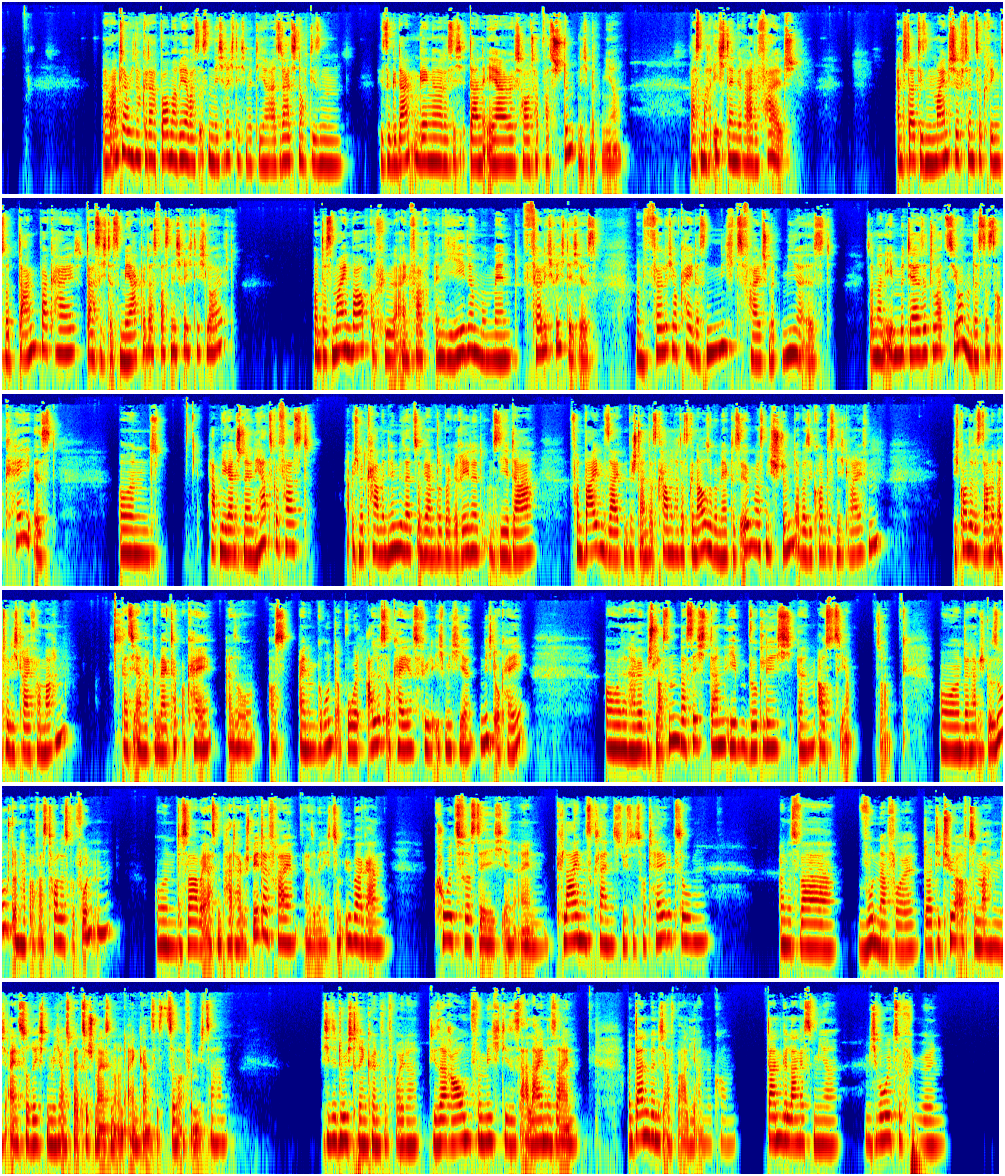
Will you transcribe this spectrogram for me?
Am Anfang habe ich noch gedacht, boah, Maria, was ist denn nicht richtig mit dir? Also da hatte ich noch diesen, diese Gedankengänge, dass ich dann eher geschaut habe, was stimmt nicht mit mir? Was mache ich denn gerade falsch? Anstatt diesen Mindshift hinzukriegen zur Dankbarkeit, dass ich das merke, dass was nicht richtig läuft, und dass mein Bauchgefühl einfach in jedem Moment völlig richtig ist und völlig okay, dass nichts falsch mit mir ist, sondern eben mit der Situation und dass das okay ist. Und habe mir ganz schnell ein Herz gefasst, habe mich mit Carmen hingesetzt und wir haben drüber geredet und siehe da, von beiden Seiten bestand das. Carmen hat das genauso gemerkt, dass irgendwas nicht stimmt, aber sie konnte es nicht greifen. Ich konnte das damit natürlich greifbar machen dass ich einfach gemerkt habe, okay, also aus einem Grund, obwohl alles okay ist, fühle ich mich hier nicht okay. Und dann haben wir beschlossen, dass ich dann eben wirklich ähm, ausziehe. So. Und dann habe ich gesucht und habe auch was Tolles gefunden. Und das war aber erst ein paar Tage später frei. Also bin ich zum Übergang kurzfristig in ein kleines, kleines, süßes Hotel gezogen. Und es war wundervoll, dort die Tür aufzumachen, mich einzurichten, mich aufs Bett zu schmeißen und ein ganzes Zimmer für mich zu haben. Ich hätte durchdrehen können vor Freude. Dieser Raum für mich, dieses Alleine sein. Und dann bin ich auf Bali angekommen. Dann gelang es mir, mich wohlzufühlen,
